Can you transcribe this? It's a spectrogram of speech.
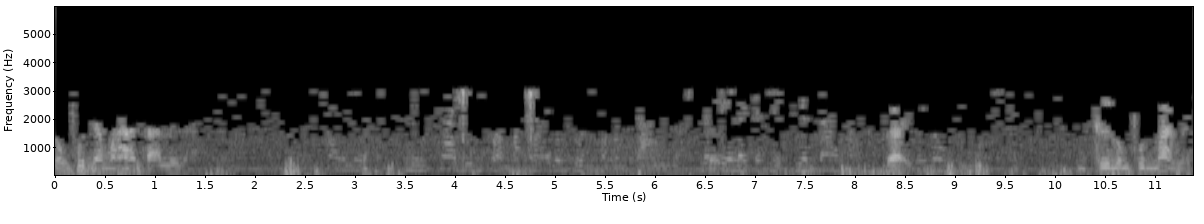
ลงทุนอย่างมหาศาลเลยล่ะมีค่ายิ่งกว่ามากมายลงทุนของลงการและมีอะไรจะเปรียบเทียบได้ค่ะใช่ในโลกนี้คือลงทุนมากเลย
